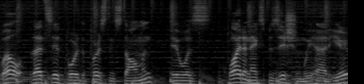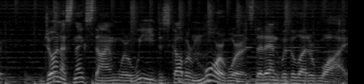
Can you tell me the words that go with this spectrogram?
Well, that's it for the first installment. It was quite an exposition we had here. Join us next time where we discover more words that end with the letter Y.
